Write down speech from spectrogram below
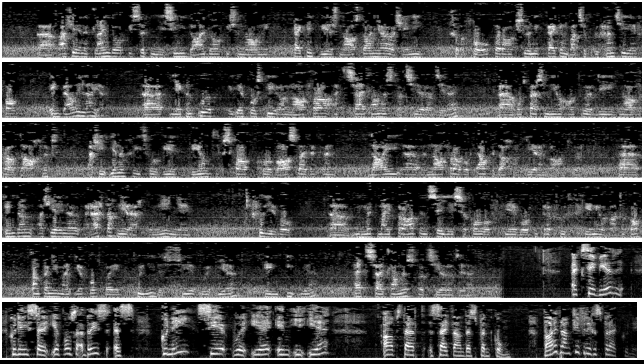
Uh, as jy in een klein dorpie sit en jy sien nie die dorpie sy naam nie, kyk net wie is naast aan jou, as jy nie geholpen raak so nie, kyk in wat sy provincie jy val, en bel die leier. Uh, jy kan ook e-post hier aan navraag uit Zuid-Anders.co.za uh, Ons personeel antwoord die navraag dageliks As jy enig iets wil weet wie om te skakel, waar sluit ek in die uh, navraag word elke dag hanteer en beantwoord. Uh, En dan as jy nou rechtig nie recht kom nie en jy voel jy wil uh, met my praat en sê jy sikkel of jy word nie terugvoer gegeen nie of wat ook al, dan kan jy my e-post by Koenie, dis C-O-E en I-E at Zuidlanders.co.za Ek sê weer, Koenie sy e-post adres is Koenie, C-O-E en I-E opstart Zuidlanders.com Baie dankie vir die gesprek, Koenie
